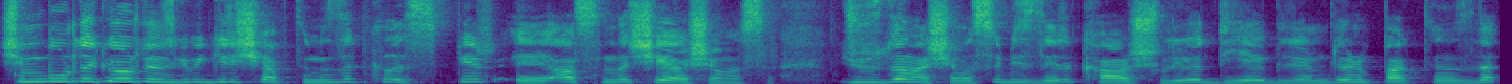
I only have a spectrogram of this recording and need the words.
Şimdi burada gördüğünüz gibi giriş yaptığımızda klasik bir e, aslında şey aşaması. Cüzdan aşaması bizleri karşılıyor diyebilirim. Dönüp baktığınızda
